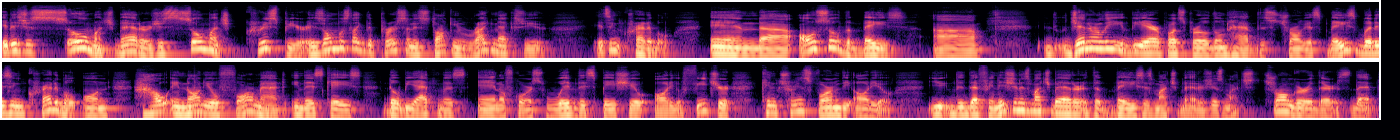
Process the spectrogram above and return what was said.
it is just so much better, it's just so much crispier. It's almost like the person is talking right next to you. It's incredible. And uh, also the bass. Uh, generally, the AirPods Pro don't have the strongest bass, but it's incredible on how an audio format, in this case Dolby Atmos, and of course with the spatial audio feature, can transform the audio. You, the definition is much better, the bass is much better, It's just much stronger. There's that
